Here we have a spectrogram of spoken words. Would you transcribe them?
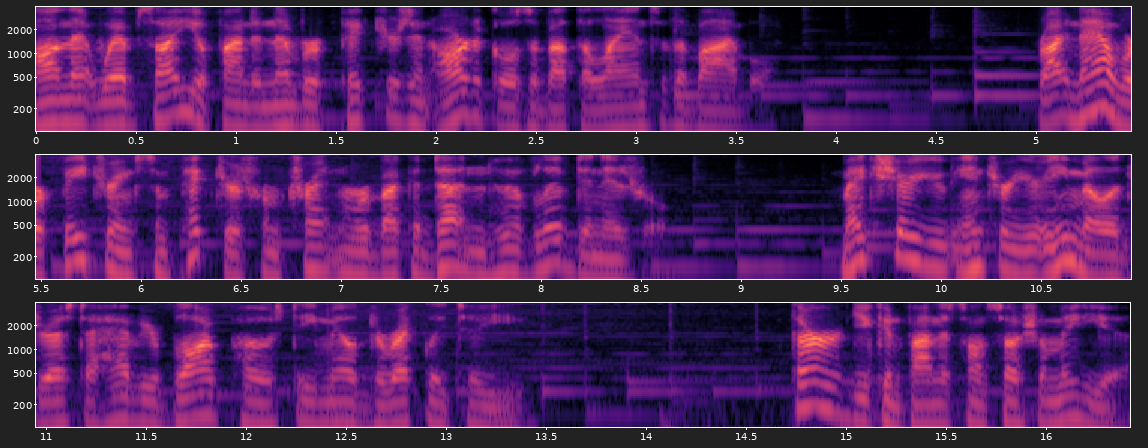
On that website, you'll find a number of pictures and articles about the lands of the Bible. Right now, we're featuring some pictures from Trent and Rebecca Dutton who have lived in Israel. Make sure you enter your email address to have your blog post emailed directly to you. Third, you can find us on social media.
